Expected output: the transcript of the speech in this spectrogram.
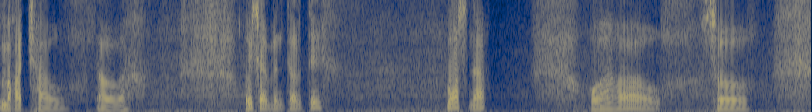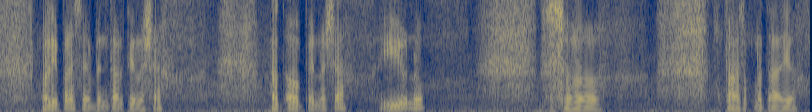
makachaw tama ba? Uy 7.30 bukas na? Wow. So mali pala 7.30 na siya. At open na siya. Yun no? So pasok na tayo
